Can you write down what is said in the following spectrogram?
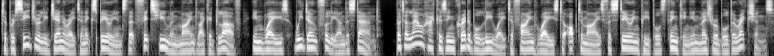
to procedurally generate an experience that fits human mind like a glove in ways we don't fully understand, but allow hackers incredible leeway to find ways to optimize for steering people's thinking in measurable directions,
